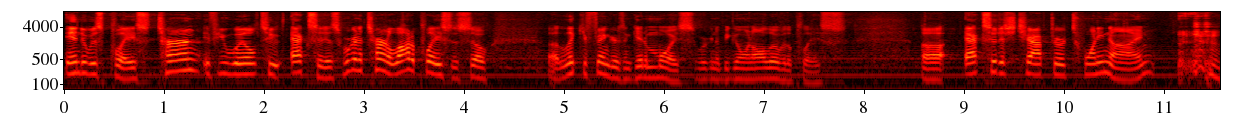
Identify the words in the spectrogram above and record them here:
into his place? Turn, if you will, to Exodus. We're going to turn a lot of places, so uh, lick your fingers and get them moist. We're going to be going all over the place uh, Exodus chapter 29.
